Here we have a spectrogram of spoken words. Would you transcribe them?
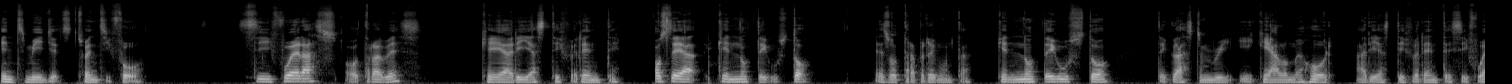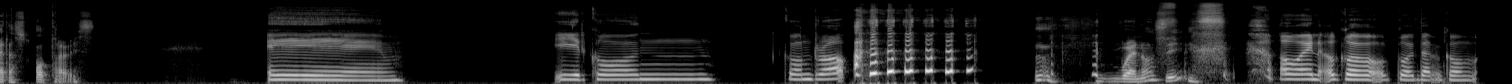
Intermediate 24. Si fueras otra vez, ¿qué harías diferente? O sea, ¿qué no te gustó? Es otra pregunta. ¿Qué no te gustó de Glastonbury y que a lo mejor harías diferente si fueras otra vez? Eh, ir con con Rob. bueno, sí. o bueno, con, con, con,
